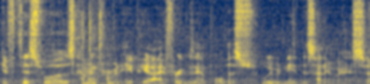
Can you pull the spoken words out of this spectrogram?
if this was coming from an API, for example, this we would need this anyway, so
